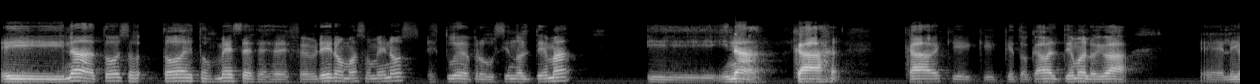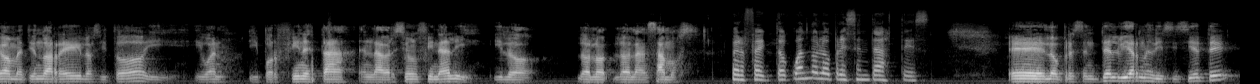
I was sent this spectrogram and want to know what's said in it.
Y nada, todos, todos estos meses, desde febrero más o menos, estuve produciendo el tema y, nada, cada, cada vez que, tocaba el tema lo iba, eh, le iba metiendo arreglos y todo y, bueno, y por fin está en la versión final y, lo, lo, lo, lanzamos. Perfecto, ¿cuándo lo presentaste? Eh, lo presenté el viernes 17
